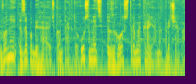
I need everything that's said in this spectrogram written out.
Вони запобігають контакту гусениць з гострими краями причепа.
